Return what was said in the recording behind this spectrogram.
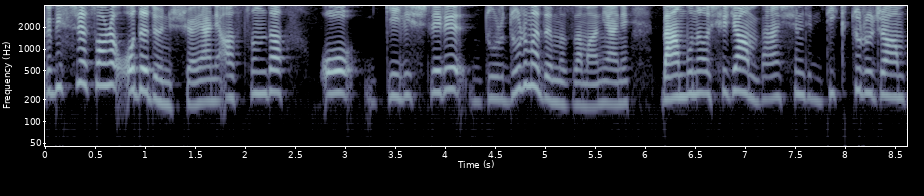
ve bir süre sonra o da dönüşüyor. Yani aslında o gelişleri durdurmadığımız zaman yani ben bunu aşacağım, ben şimdi dik duracağım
